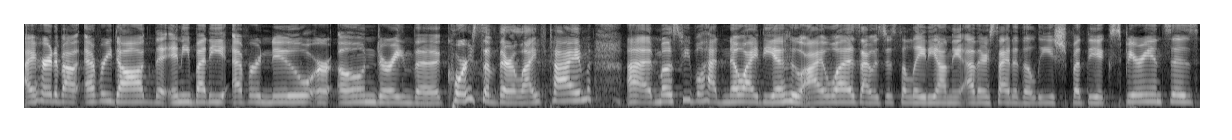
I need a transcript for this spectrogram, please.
I heard about every dog that anybody ever knew or owned during the course of their lifetime. Uh, most people had no idea who I was. I was just a lady on the other side of the leash, but the experiences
